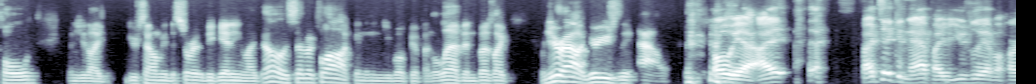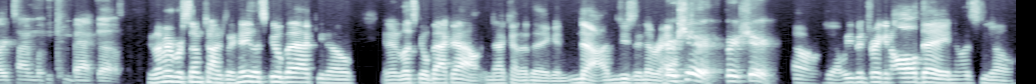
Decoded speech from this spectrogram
cold. When you like you're telling me the story at the beginning, like oh it's seven o'clock, and then you woke up at eleven. But it's like when you're out, you're usually out. oh yeah, I if I take a nap, I usually have a hard time waking back up. Because I remember sometimes like, hey, let's go back, you know, and then let's go back out and that kind of thing. And no, i'm usually never For happens. sure. For sure. Oh yeah, we've been drinking all day, and then let's you know,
